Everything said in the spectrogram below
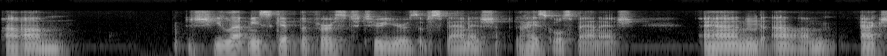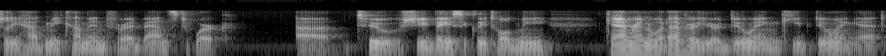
Um, she let me skip the first two years of Spanish, high school Spanish, and mm. um, actually had me come in for advanced work uh, too. She basically told me, Cameron, whatever you're doing, keep doing it,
